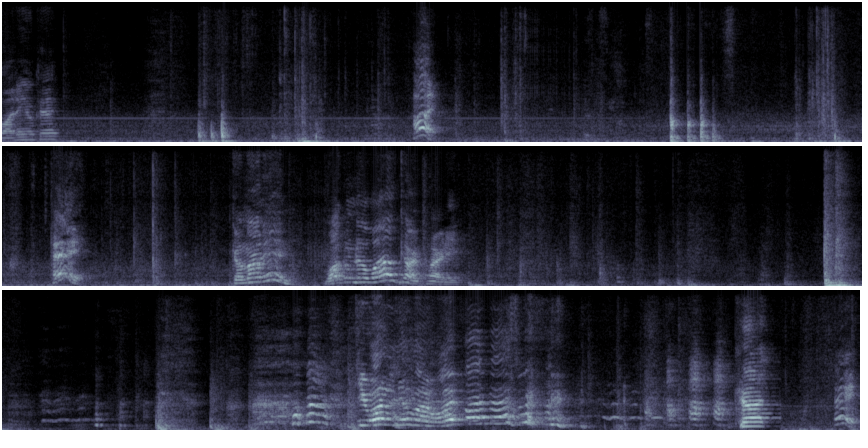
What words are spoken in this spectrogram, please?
lighting okay? Hi. Hey. Come on in. Welcome to the wild card party. Do you want to know my Wi-Fi password? Cut. Hey,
